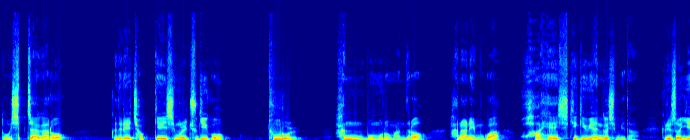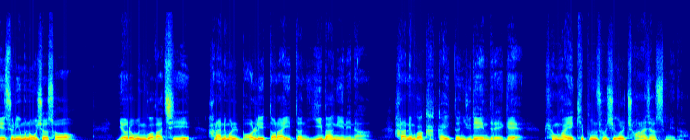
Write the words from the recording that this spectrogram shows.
또 십자가로 그들의 적개심을 죽이고 둘을 한 몸으로 만들어 하나님과 화해시키기 위한 것입니다. 그래서 예수님은 오셔서 여러분과 같이 하나님을 멀리 떠나 있던 이방인이나 하나님과 가까이 있던 유대인들에게 평화의 기쁜 소식을 전하셨습니다.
